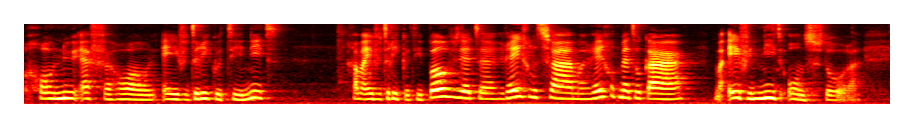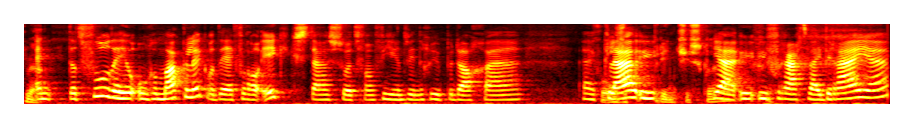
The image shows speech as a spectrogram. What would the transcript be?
gewoon nu even gewoon even drie kwartier niet. Ga maar even drie kwartier boven zitten. Regel het samen, regel het met elkaar. Maar even niet ons storen. En dat voelde heel ongemakkelijk. Want eh, vooral ik, ik sta een soort van 24 uur per dag uh, uh, klaar. U, klaar. Ja, u, u vraagt wij draaien.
